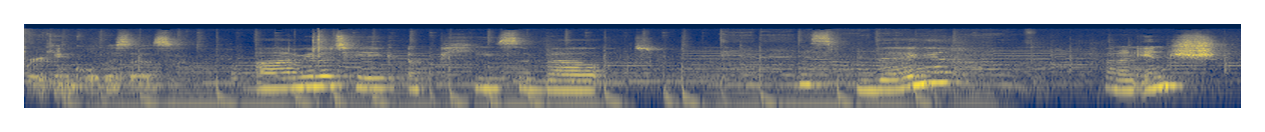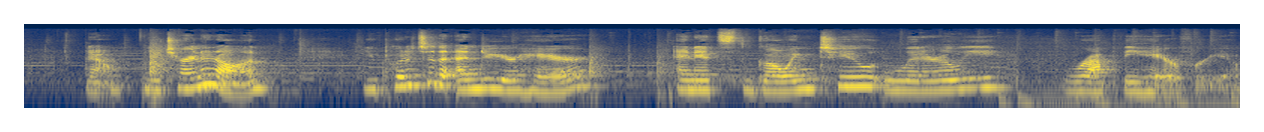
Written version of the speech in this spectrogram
freaking cool this is. I'm gonna take a piece about this big, about an inch. Now, you turn it on, you put it to the end of your hair, and it's going to literally wrap the hair for you.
